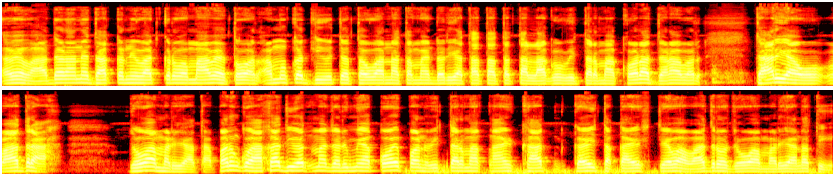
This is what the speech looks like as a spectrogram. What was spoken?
હવે વાદળ અને ઝાકરની વાત કરવામાં આવે તો અમુક જ દિવસે થવાના સમય દરિયા થતા થતાં લાગુ વિસ્તારમાં ખોરા જણાવર ધારિયાઓ વાદળા જોવા મળ્યા હતા. પરંતુ આખા દિવસમાં દરમિયાન કોઈ પણ વિસ્તારમાં કાંઈ ખાસ કહી શકાય તેવા વાદળો જોવા મળ્યા નથી.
